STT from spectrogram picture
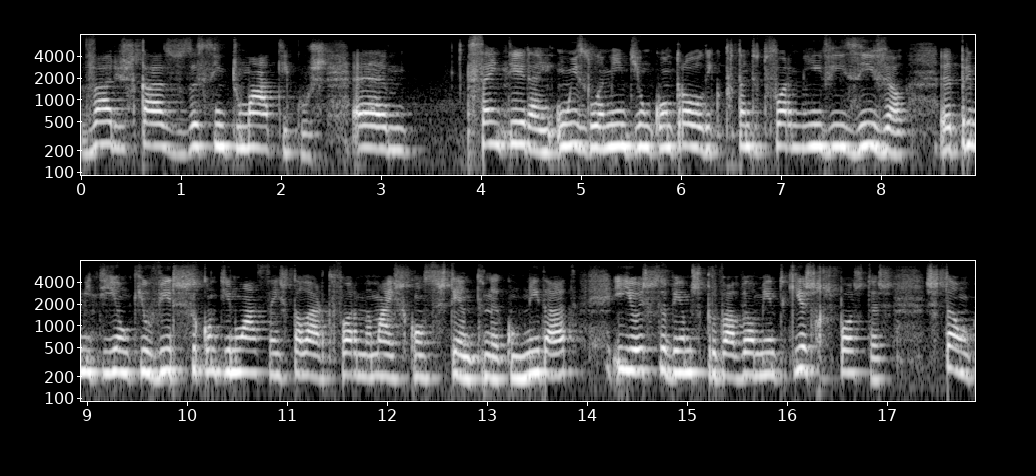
vários casos assintomáticos. Uh, sem terem um isolamento e um controle e que, portanto, de forma invisível eh, permitiam que o vírus se continuasse a instalar de forma mais consistente na comunidade e hoje sabemos provavelmente que as respostas estão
